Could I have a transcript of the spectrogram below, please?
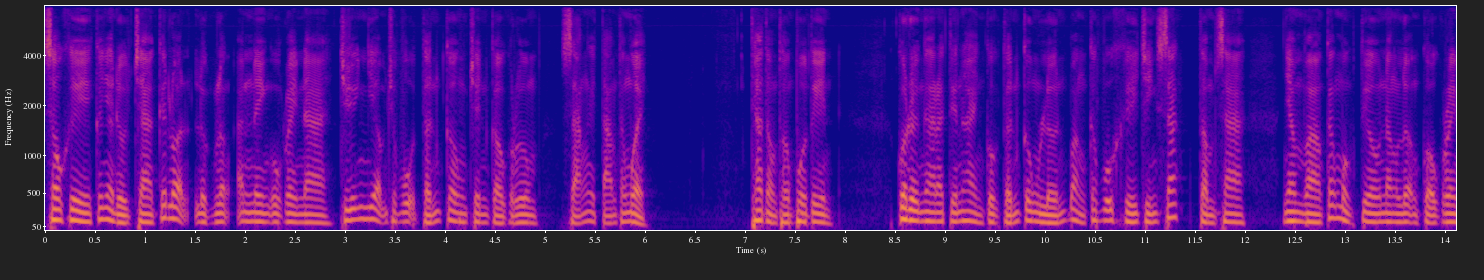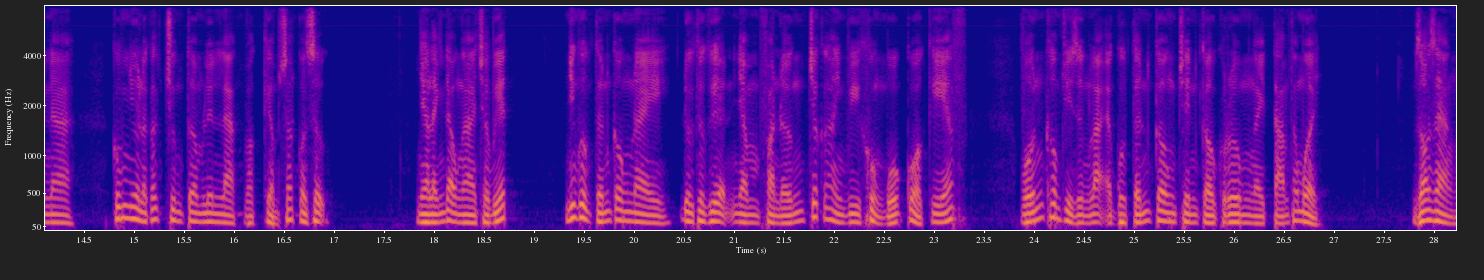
sau khi các nhà điều tra kết luận lực lượng an ninh Ukraine chịu trách nhiệm cho vụ tấn công trên cầu Crimea sáng ngày 8 tháng 10. Theo Tổng thống Putin, quân đội Nga đã tiến hành cuộc tấn công lớn bằng các vũ khí chính xác tầm xa nhằm vào các mục tiêu năng lượng của Ukraine cũng như là các trung tâm liên lạc và kiểm soát quân sự. Nhà lãnh đạo Nga cho biết, những cuộc tấn công này được thực hiện nhằm phản ứng trước các hành vi khủng bố của Kiev, vốn không chỉ dừng lại ở cuộc tấn công trên cầu Crimea ngày 8 tháng 10. Rõ ràng,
